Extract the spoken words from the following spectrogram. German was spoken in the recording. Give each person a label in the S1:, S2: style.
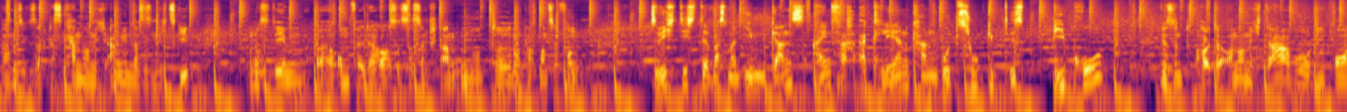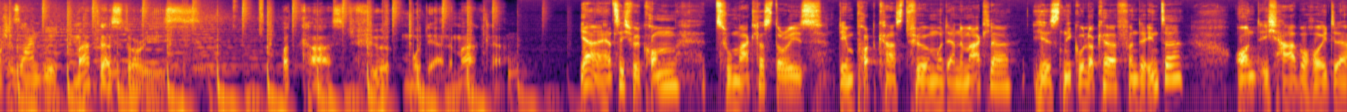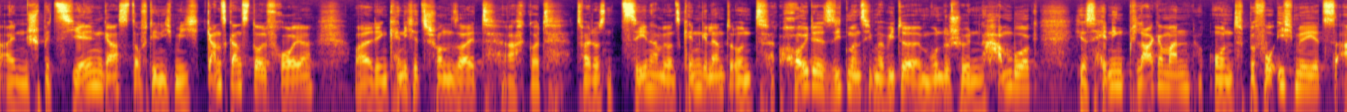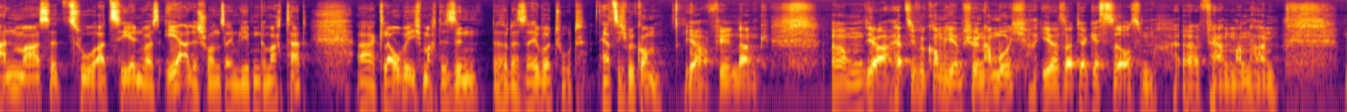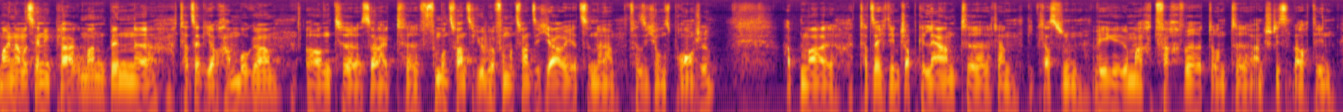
S1: Da haben sie gesagt, das kann doch nicht angehen, dass es nichts gibt. Und aus dem äh, Umfeld heraus ist das entstanden und äh, dann hat man es erfunden.
S2: Das Wichtigste, was man ihm ganz einfach erklären kann, wozu gibt es Bipro?
S1: Wir sind heute auch noch nicht da, wo die Branche sein will.
S3: Makler Stories. Podcast für moderne Makler.
S2: Ja, herzlich willkommen zu Makler Stories, dem Podcast für moderne Makler. Hier ist Nico Locker von der Inter und ich habe heute einen speziellen Gast, auf den ich mich ganz, ganz doll freue, weil den kenne ich jetzt schon seit, ach Gott, 2010 haben wir uns kennengelernt und heute sieht man sich mal wieder im wunderschönen Hamburg. Hier ist Henning Plagemann und bevor ich mir jetzt anmaße zu erzählen, was er alles schon in seinem Leben gemacht hat, äh, glaube ich, macht es Sinn, dass er das selber tut. Herzlich willkommen.
S1: Ja, vielen Dank. Ähm, ja, herzlich willkommen hier im schönen Hamburg. Ihr seid ja Gäste aus dem äh, fernen Mannheim. Mein Name ist Henning Plagemann, bin äh, tatsächlich auch Hamburger und äh, seit 25, äh, über 25 Jahre jetzt in der Versicherungsbranche. Hab mal tatsächlich den Job gelernt, äh, dann die klassischen Wege gemacht, Fachwirt und äh, anschließend auch den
